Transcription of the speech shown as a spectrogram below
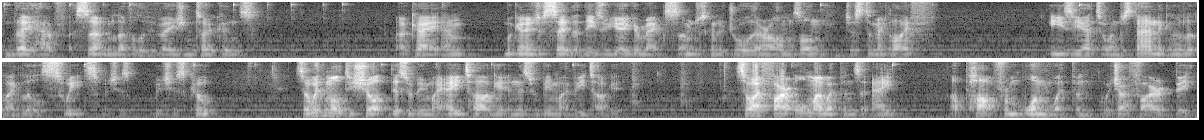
and they have a certain level of evasion tokens, okay, and we're going to just say that these are Jaeger mechs. I'm just going to draw their arms on just to make life easier to understand. They're going to look like little sweets, which is which is cool. So with multi-shot, this would be my A target and this would be my B target. So I fire all my weapons at A, apart from one weapon, which I fire at B.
